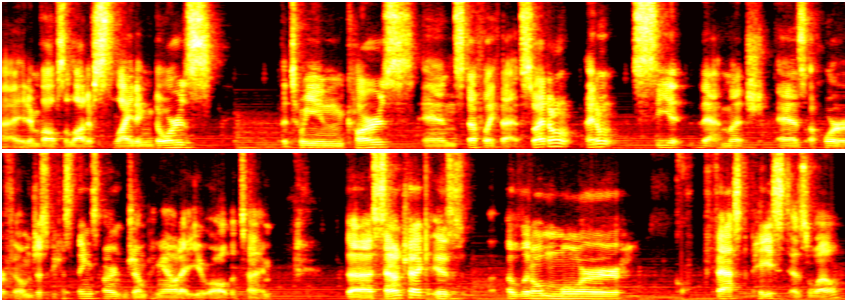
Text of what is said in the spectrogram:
Uh, it involves a lot of sliding doors between cars and stuff like that. So I don't I don't see it that much as a horror film just because things aren't jumping out at you all the time. The soundtrack is a little more fast paced as well.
